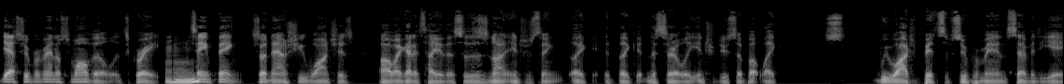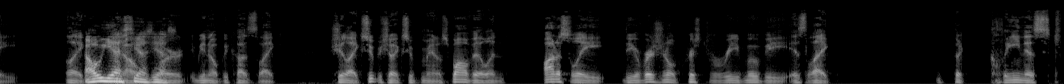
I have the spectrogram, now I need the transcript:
Yeah, Superman of Smallville. It's great. Mhm. Same thing. So now she watches. Oh, I got to tell you this. So this is not interesting. Like, it, like it necessarily introduce it, but like we watch bits of Superman seventy eight. Like, Oh, you yes, know, yes, yes. Or you know, because like she likes super. She likes Superman of Smallville, and honestly, the original Christopher Reeve movie is like the cleanest,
